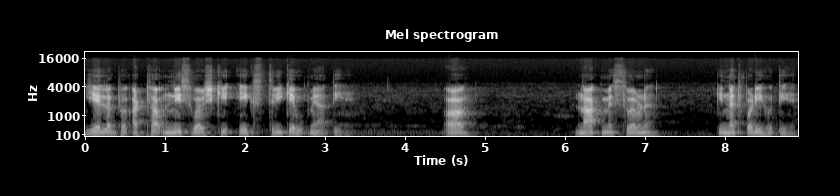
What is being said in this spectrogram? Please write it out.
यह लगभग अठारह उन्नीस वर्ष की एक स्त्री के रूप में आती है। और नाक में स्वर्ण की नथ पड़ी होती है।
